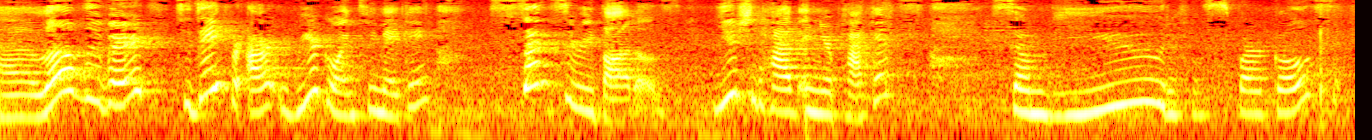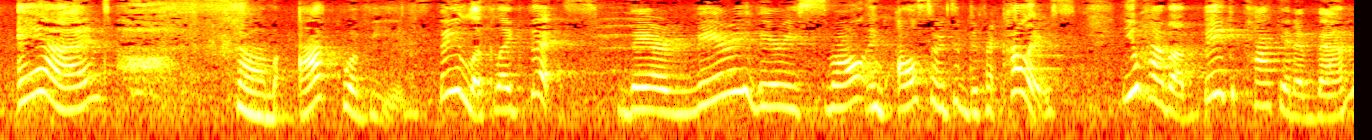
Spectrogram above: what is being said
Hello Bluebirds! Today for art we're going to be making sensory bottles. You should have in your packets some beautiful sparkles and some aqua beads. They look like this. They are very, very small and all sorts of different colors. You have a big packet of them.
